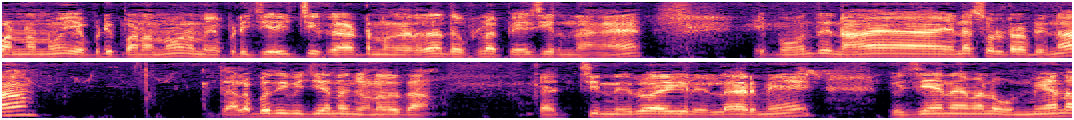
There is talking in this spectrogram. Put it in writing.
பண்ணணும் எப்படி பண்ணணும் நம்ம எப்படி ஜெயிச்சு காட்டணுங்கிறத அதை ஃபுல்லாக பேசியிருந்தாங்க. இப்போ வந்து நான் என்ன சொல்கிறேன் அப்படின்னா தளபதி விஜயன் சொன்னது தான் கட்சி நிர்வாகிகள் எல்லாருமே விஜயனா மேலே உண்மையான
